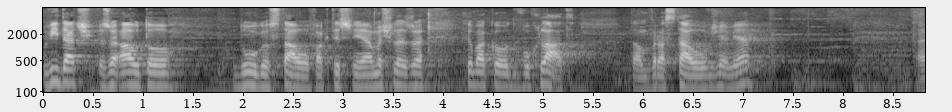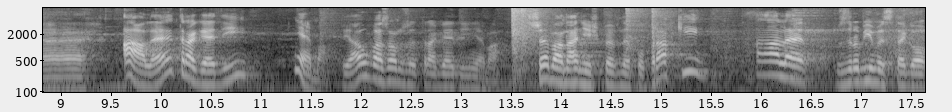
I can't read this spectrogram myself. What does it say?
widać, że auto długo stało faktycznie. Ja myślę, że chyba około dwóch lat tam wrastało w ziemię. E, ale tragedii nie ma. Ja uważam, że tragedii nie ma. Trzeba nanieść pewne poprawki, ale zrobimy z tego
